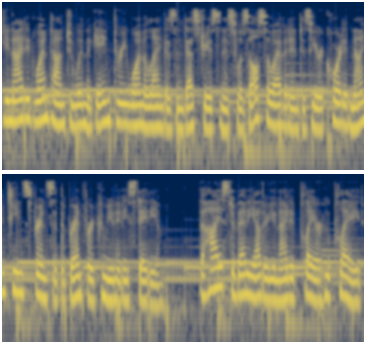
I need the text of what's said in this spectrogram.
United went on to win the game 3-1 Elanga's industriousness was also evident as he recorded 19 sprints at the Brentford Community Stadium. The highest of any other United player who played,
